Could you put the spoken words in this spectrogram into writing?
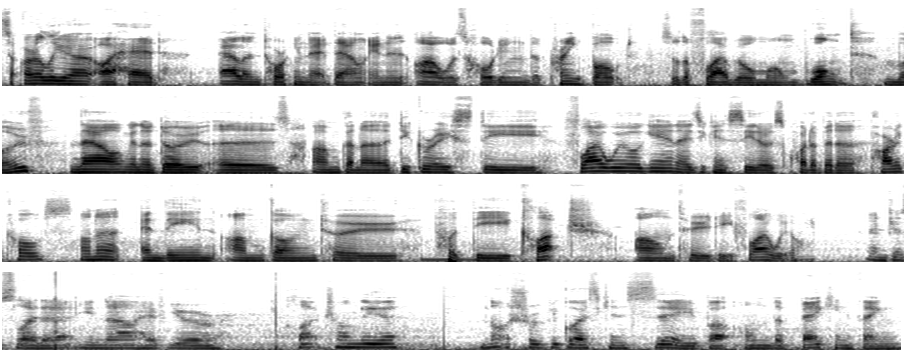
So earlier I had Alan torquing that down and then I was holding the crank bolt so the flywheel won't move. Now I'm gonna do is I'm gonna degrease the flywheel again. As you can see there's quite a bit of particles on it and then I'm going to put the clutch onto the flywheel. And just like that you now have your clutch on there. Not sure if you guys can see but on the backing thing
